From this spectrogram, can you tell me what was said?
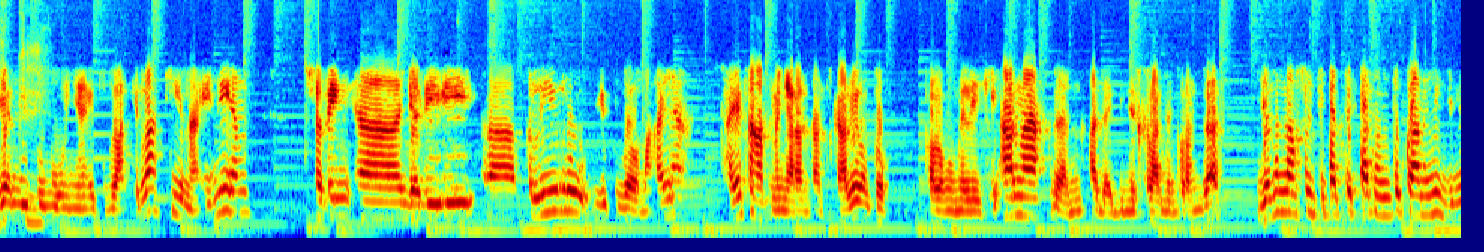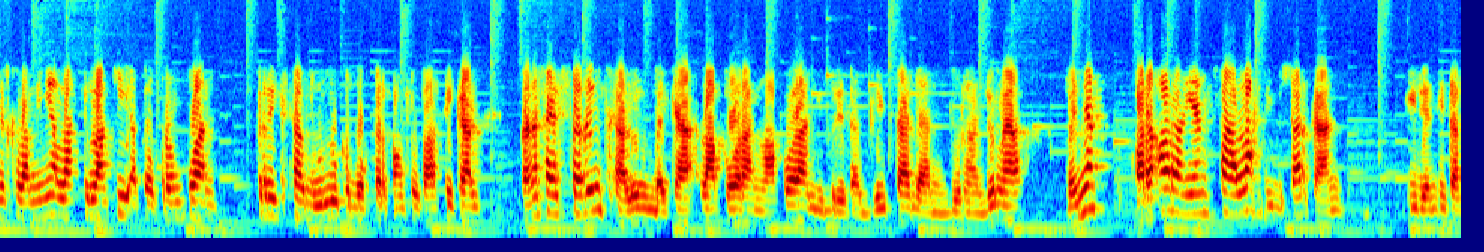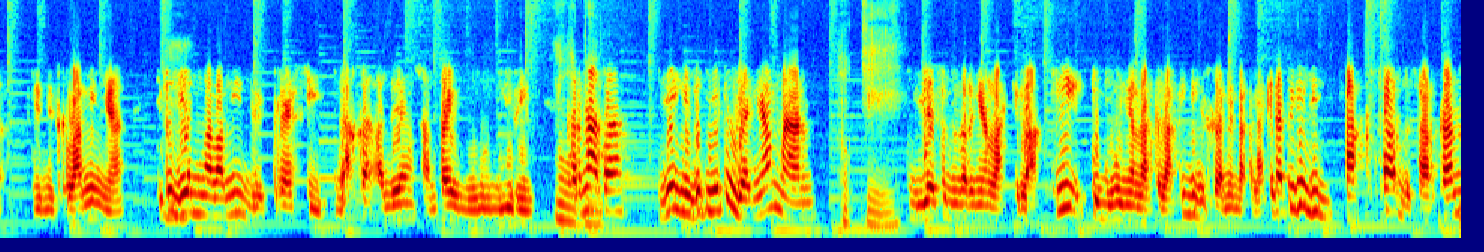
Dia di tubuhnya itu laki-laki. Nah ini yang sering eh, jadi eh, keliru gitu loh. Makanya saya sangat menyarankan sekali untuk kalau memiliki anak dan ada jenis kelamin kurang jelas, jangan langsung cepat-cepat menentukan ini jenis kelaminnya laki-laki atau perempuan. Periksa dulu ke dokter konsultasikan. Karena saya sering sekali membaca laporan-laporan di berita-berita dan jurnal-jurnal. Banyak orang-orang yang salah dibesarkan identitas jenis kelaminnya, itu dia mengalami depresi. Bahkan ada yang sampai bunuh diri. Waduh. Karena apa? Dia hidupnya itu nggak nyaman. Oke. Dia sebenarnya laki-laki, tubuhnya laki-laki, jenis kelamin laki-laki, tapi dia dipaksa besarkan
